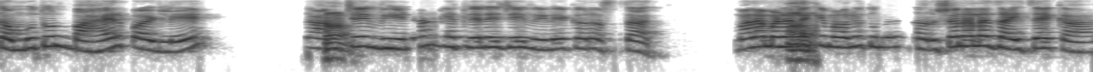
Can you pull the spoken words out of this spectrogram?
तंबूतून बाहेर पडले तर. आमचे विणा घेतलेले जे विणेकर असतात मला म्हणाले. की माऊली तुम्हाला दर्शनाला जायचंय का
